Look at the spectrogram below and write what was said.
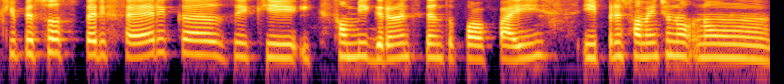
que pessoas periféricas e que, e que, são migrantes dentro do próprio país, e principalmente no, num,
